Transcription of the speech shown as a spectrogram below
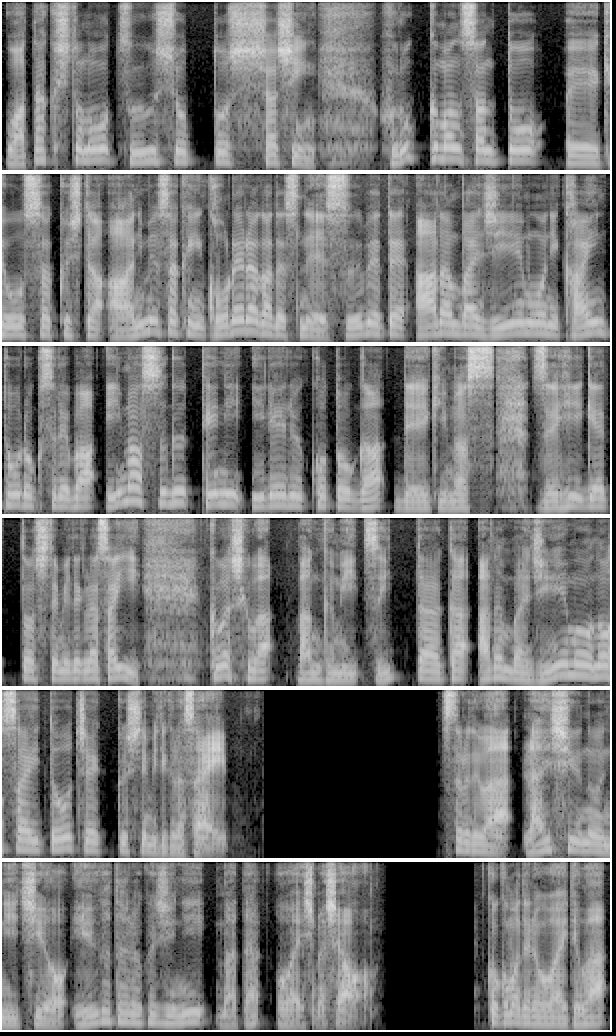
私とのツーショット写真。フロックマンさんと、えー共作したアニメ作品これらがですねすべてアーダンバイ GMO に会員登録すれば今すぐ手に入れることができます。ぜひゲットしてみてください。詳しくは番組ツイッターかアダンバイ GMO のサイトをチェックしてみてください。それでは来週の日曜夕方6時にまたお会いしましょう。ここまでのお相手は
